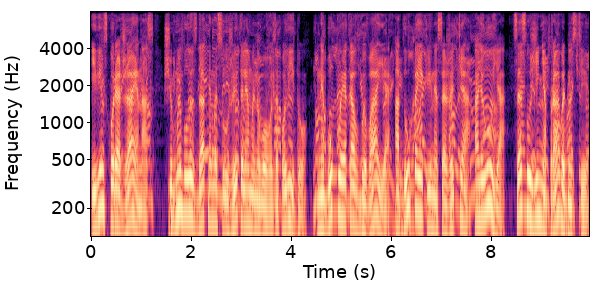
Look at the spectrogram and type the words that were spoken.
І він споряджає нас, щоб ми були здатними служителями нового заповіту, не букви, яка вбиває, а духа, який несе життя. Алілуя! Це служіння праведності,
